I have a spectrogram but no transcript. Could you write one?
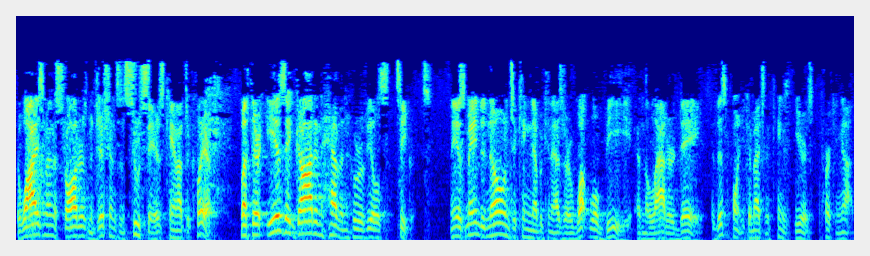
the wise men, astrologers, magicians, and soothsayers cannot declare. But there is a God in heaven who reveals secrets. And he has made known to King Nebuchadnezzar what will be in the latter day. At this point, you can imagine the king's ears perking up,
